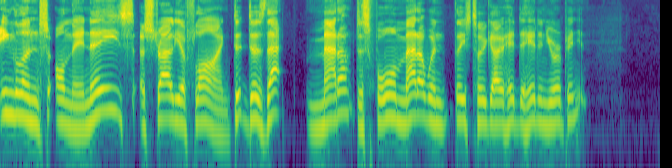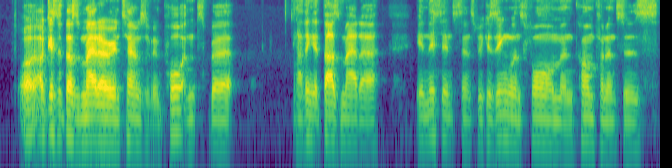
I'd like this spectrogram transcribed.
England on their knees, Australia flying. D- does that matter? Does form matter when these two go head to head? In your opinion? Well, I guess it doesn't matter in terms of importance, but I think it does matter in this instance because England's form and confidence is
